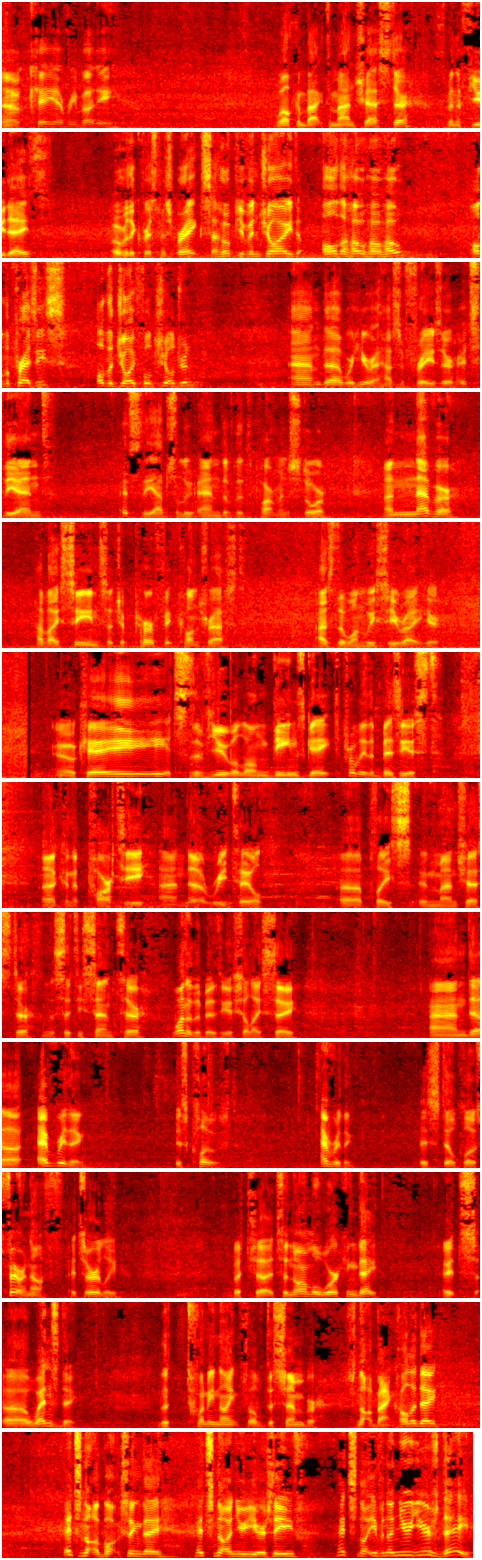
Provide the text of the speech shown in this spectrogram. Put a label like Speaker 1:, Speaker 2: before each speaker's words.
Speaker 1: Okay, everybody. Welcome back to Manchester. It's been a few days over the Christmas breaks. I hope you've enjoyed all the ho ho ho, all the prezzies, all the joyful children. And uh, we're here at House of Fraser. It's the end. It's the absolute end of the department store. And never have I seen such a perfect contrast as the one we see right here. Okay, it's the view along Deansgate, probably the busiest uh, kind of party and uh, retail uh, place in Manchester, in the city centre. One of the busiest, shall I say. And uh, everything is closed. Everything is still closed. Fair enough, it's early, but uh, it's a normal working day. It's uh, Wednesday, the 29th of December. It's not a bank holiday. It's not a Boxing Day. It's not a New Year's Eve. It's not even a New Year's Day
